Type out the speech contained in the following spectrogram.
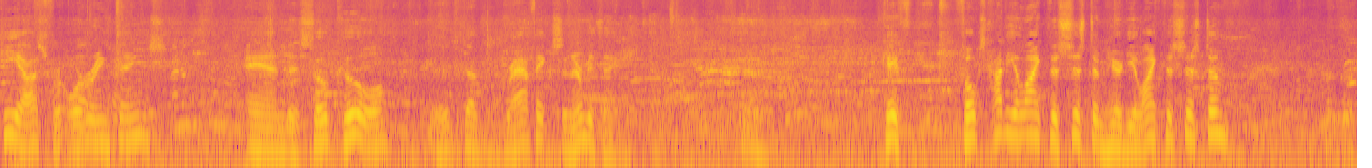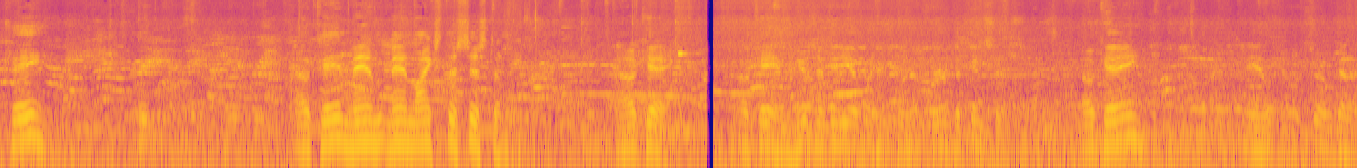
kiosks for ordering things, and it's so cool. It's got graphics and everything. Okay, folks, how do you like the system here? Do you like the system? Okay. Okay, man, man likes the system. Okay. Okay, and here's a video it ordered the pizzas. Okay. And so we're gonna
